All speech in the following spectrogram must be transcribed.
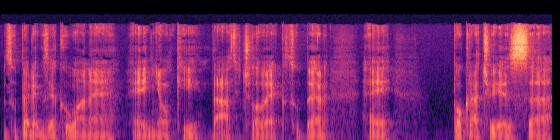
super exekované, hej, ňoky, dá si človek, super, hej, pokračuje s uh,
